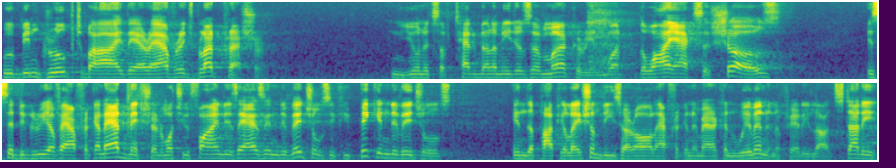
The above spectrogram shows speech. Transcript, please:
who've been grouped by their average blood pressure units of 10 millimeters of mercury. And what the y-axis shows is the degree of African admixture. And what you find is as individuals, if you pick individuals in the population, these are all African American women in a fairly large study,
